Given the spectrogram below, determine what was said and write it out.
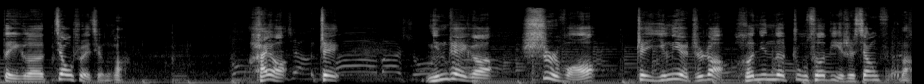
这个交税情况。还有这，您这个是否这营业执照和您的注册地是相符的？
